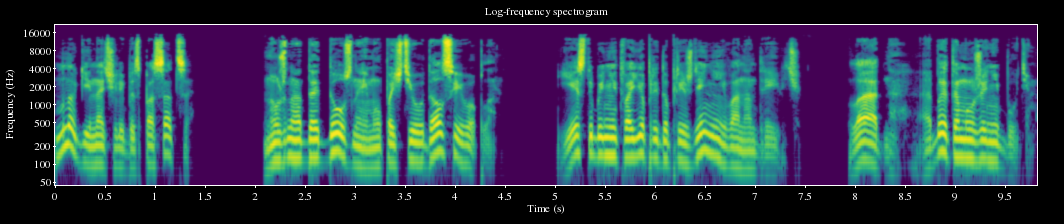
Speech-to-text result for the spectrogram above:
Многие начали бы спасаться. Нужно отдать должное, ему почти удался его план. Если бы не твое предупреждение, Иван Андреевич. Ладно, об этом уже не будем.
